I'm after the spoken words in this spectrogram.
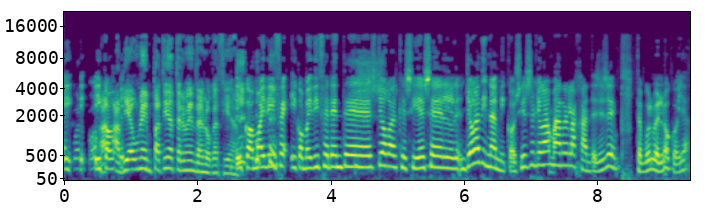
y- como- había una empatía tremenda en lo que hacía. Y como hay dife- y como hay diferentes yogas, que si es el yoga dinámico, si es el yoga más relajante, si ese, pf, te vuelves loco ya.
